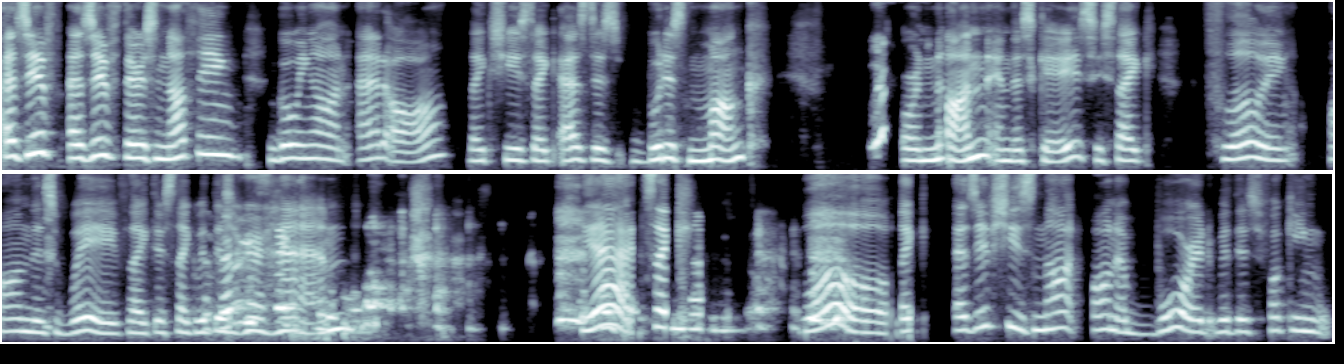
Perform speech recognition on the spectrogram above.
as if as if there's nothing going on at all. Like she's like as this Buddhist monk or nun in this case, she's like flowing on this wave, like there's like with this her hand. yeah, it's like whoa, like as if she's not on a board with this fucking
